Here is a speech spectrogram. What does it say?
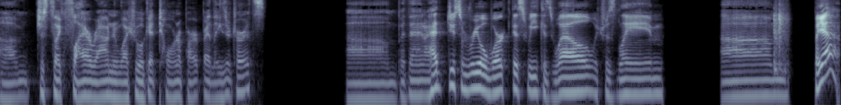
Um, just to, like fly around and watch people get torn apart by laser turrets. Um, but then I had to do some real work this week as well, which was lame. Um, but yeah,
